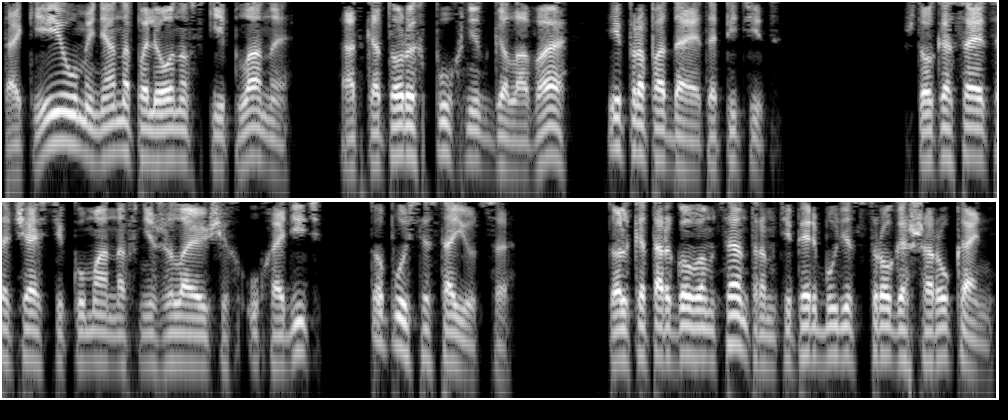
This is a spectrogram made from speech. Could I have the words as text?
Такие у меня наполеоновские планы, от которых пухнет голова и пропадает аппетит. Что касается части куманов, не желающих уходить, то пусть остаются. Только торговым центром теперь будет строго Шарукань.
